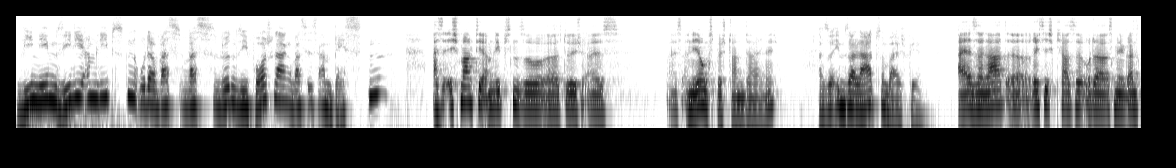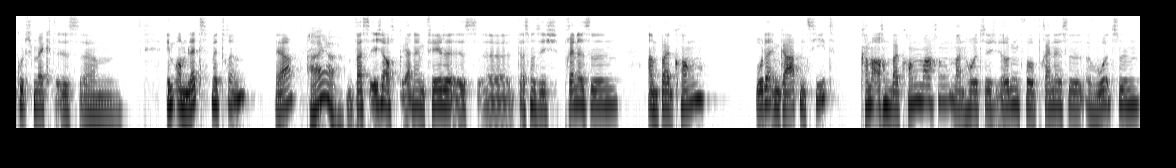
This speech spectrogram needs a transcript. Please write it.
Wie nehmen Sie die am liebsten oder was, was würden Sie vorschlagen? Was ist am besten? Also ich mag die am liebsten so äh, durch als, als Ernährungsbestandteil, nicht? Also im Salat zum Beispiel. Ein Salat äh, richtig klasse oder was mir ganz gut schmeckt, ist ähm, im Omelett mit drin. Ja. Ah ja. Was ich auch gerne empfehle, ist, äh, dass man sich Brennnesseln am Balkon oder im Garten zieht. Kann man auch im Balkon machen. Man holt sich irgendwo Brennnesselwurzeln,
